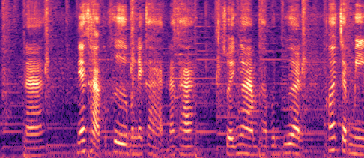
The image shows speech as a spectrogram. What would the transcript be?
ๆ นะเนี่ยค่ะก็คือบรรยากาศนะคะสวยงามค่ะเพื่อนๆ ก็จะมี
